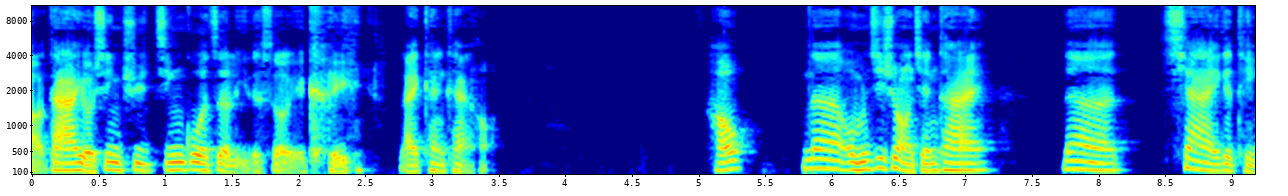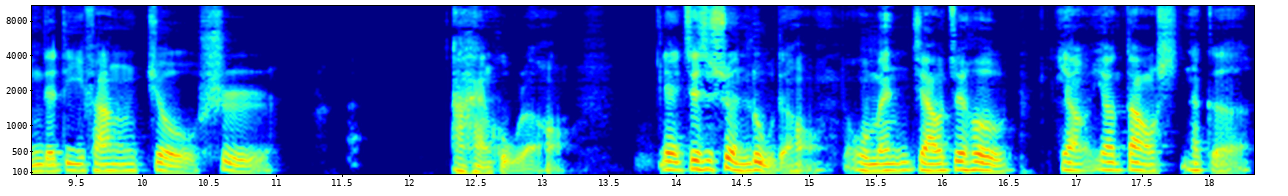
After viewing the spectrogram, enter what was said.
好，大家有兴趣经过这里的时候，也可以 来看看哈。好，那我们继续往前开，那下一个停的地方就是阿寒湖了哈。因为这是顺路的哈。我们假如最后要要到那个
